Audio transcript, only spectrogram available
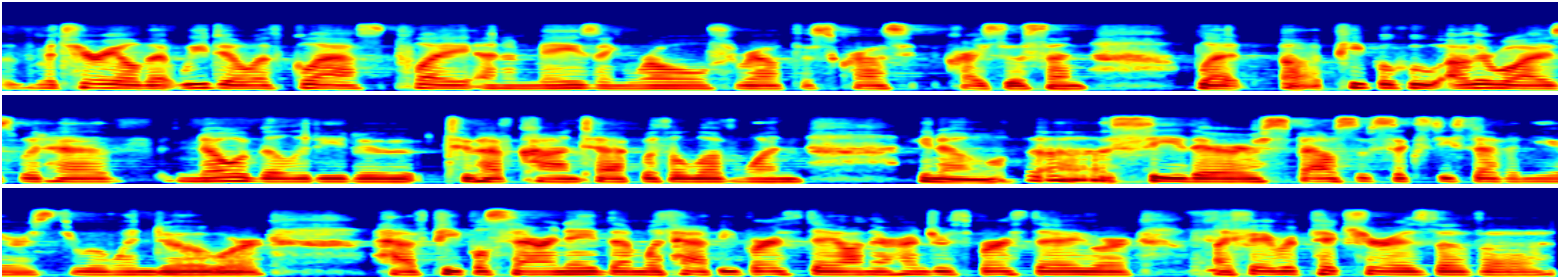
the material that we deal with, glass, play an amazing role throughout this crisis and let uh, people who otherwise would have no ability to to have contact with a loved one, you know, uh, see their spouse of 67 years through a window, or have people serenade them with "Happy Birthday" on their hundredth birthday. Or my favorite picture is of a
